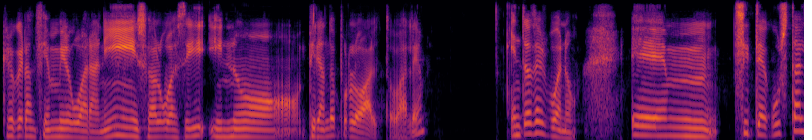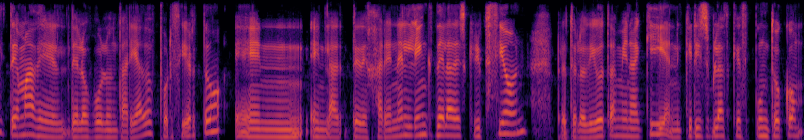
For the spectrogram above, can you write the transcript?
creo que eran 100.000 guaraníes o algo así, y no tirando por lo alto, ¿vale? Entonces, bueno, em, si te gusta el tema de, los voluntariados, por cierto, te dejaré en el link de la descripción, pero te lo digo también aquí en chrisblázquez.com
